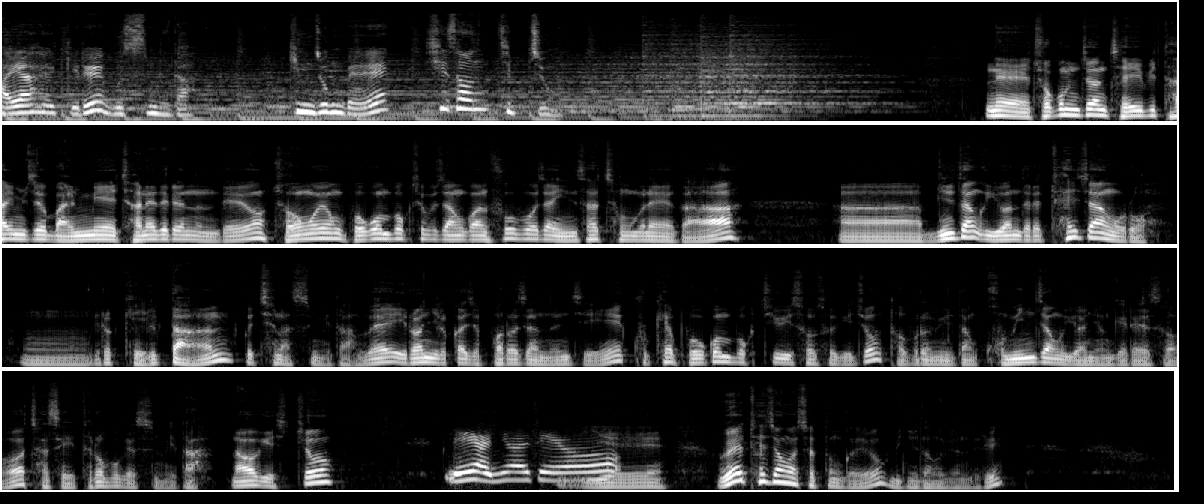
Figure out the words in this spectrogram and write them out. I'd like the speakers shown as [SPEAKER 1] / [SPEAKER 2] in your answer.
[SPEAKER 1] 가야 할 길을 묻습니다. 김종배의 시선 집중.
[SPEAKER 2] 네, 조금 전 JB타임즈 말미에 전해드렸는데요. 정호영 보건복지부 장관 후보자 인사청문회가 아, 민주당 의원들의 퇴장으로 음, 이렇게 일단 끝이 났습니다. 왜 이런 일까지 벌어졌는지 국회 보건복지위 소속이죠. 더불어민주당 고민정 의원 연결해서 자세히 들어보겠습니다. 나와 계시죠?
[SPEAKER 3] 네, 안녕하세요.
[SPEAKER 2] 예. 왜 퇴장하셨던 거예요, 민주당 의원들이?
